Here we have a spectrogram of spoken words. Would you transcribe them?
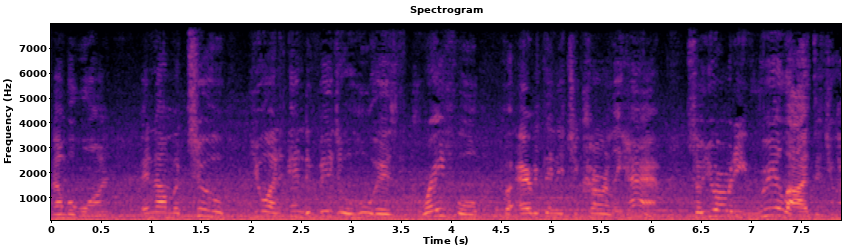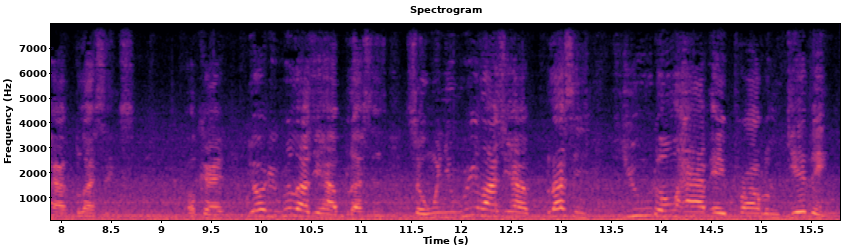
number one. And number two, you are an individual who is grateful for everything that you currently have. So you already realize that you have blessings. Okay? You already realize you have blessings. So when you realize you have blessings, you don't have a problem giving.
